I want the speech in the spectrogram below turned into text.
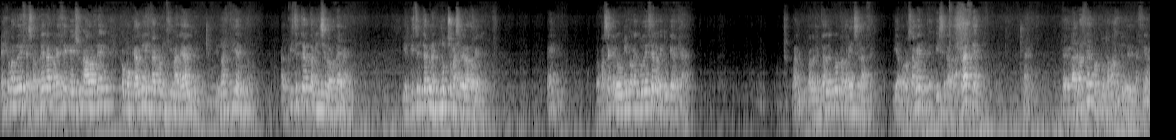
Es que cuando dices ordena parece que es una orden como que alguien está por encima de alguien. Y no es cierto. Al Cristo interno también se le ordena. Y el Cristo interno es mucho más elevado que tú. ¿Eh? Lo que pasa es que lo único que tú dices es lo que tú quieres que haga. ¿Vale? Con el mental del cuerpo también se le hace. Y amorosamente. Y se le da las gracias. ¿Eh? Te doy las gracias por tu trabajo y tu dedicación.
